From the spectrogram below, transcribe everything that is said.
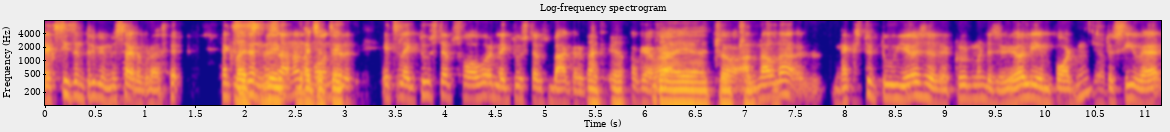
நெக்ஸ்ட் சீசன் திருப்பி மிஸ் ஆயிடக்கூடாது. நெக்ஸ்ட் சீசன் மிஸ் ஆனா நம்ம வந்து it's like two steps forward like two steps back இருக்கு. ஓகேவா சோ அதனால தான் next two years recruitment is really important to see where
